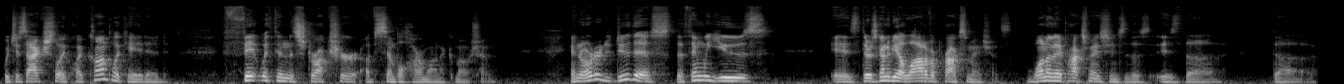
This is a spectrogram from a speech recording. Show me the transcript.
which is actually quite complicated, fit within the structure of simple harmonic motion. In order to do this, the thing we use is there's going to be a lot of approximations. One of the approximations is, is the the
